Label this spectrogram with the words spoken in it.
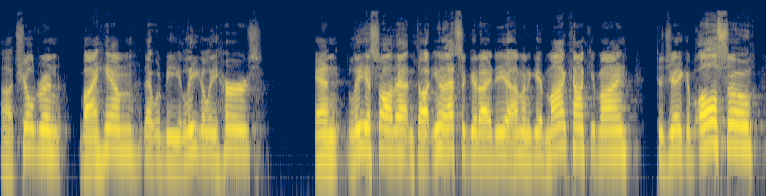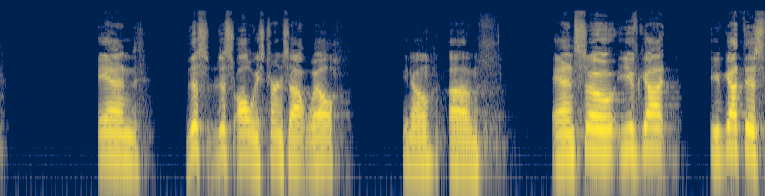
uh, children by him that would be legally hers. And Leah saw that and thought, you know, that's a good idea. I'm going to give my concubine to Jacob also and this, this always turns out well. You know, um, and so you've got you've got this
